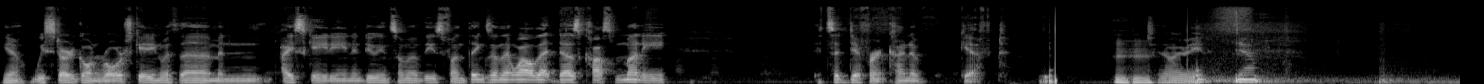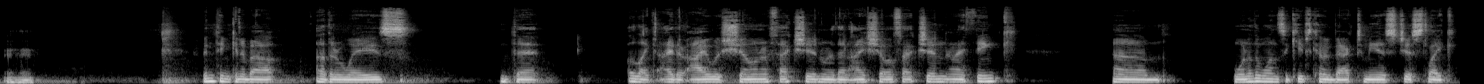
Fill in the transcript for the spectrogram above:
you know we started going roller skating with them and ice skating and doing some of these fun things and that while that does cost money it's a different kind of gift hmm do you know what i mean Yeah. Mm-hmm. I've been thinking about other ways that like either I was shown affection or that I show affection. And I think um one of the ones that keeps coming back to me is just like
